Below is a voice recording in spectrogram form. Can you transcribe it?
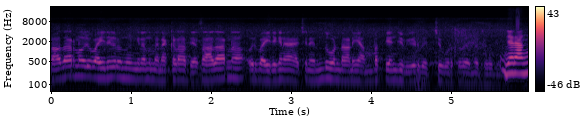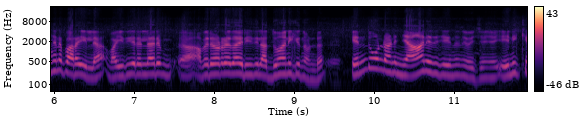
സാധാരണ ഒരു വൈദികരൊന്നും ഇങ്ങനെയൊന്നും മെനക്കെടാത്ത സാധാരണ ഒരു വൈദികനായ അച്ഛൻ എന്തുകൊണ്ടാണ് ഈ അമ്പത്തിയഞ്ച് വീട് വെച്ച് കൊടുത്തത് എന്ന് ചോദിച്ചു ഞാൻ അങ്ങനെ പറയില്ല. വൈദികരെല്ലാവരും അവരവരുടേതായ രീതിയിൽ അധ്വാനിക്കുന്നുണ്ട്. എന്തുകൊണ്ടാണ് ഞാനിത് ചെയ്യുന്നതെന്ന് ചോദിച്ചു കഴിഞ്ഞാൽ എനിക്ക്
